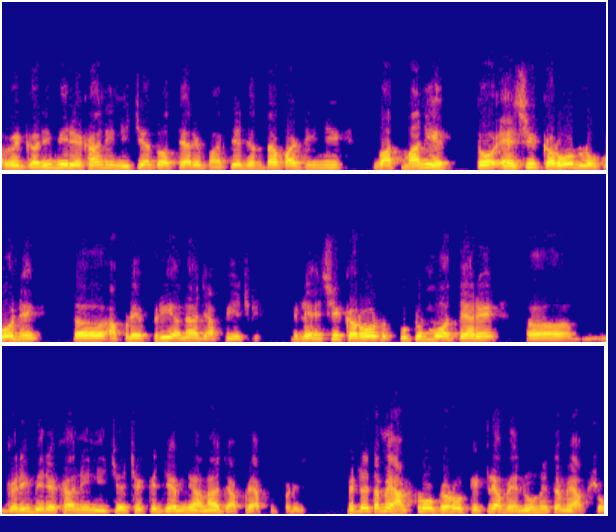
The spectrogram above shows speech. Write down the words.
હવે ગરીબી રેખાની નીચે તો અત્યારે ભારતીય જનતા પાર્ટીની વાત માનીએ તો એસી કરોડ લોકોને આપણે ફ્રી અનાજ આપીએ છીએ. એટલે એસી કરોડ કુટુંબો અત્યારે ગરીબી રેખાની નીચે છે કે જેમને અનાજ આપણે આપવું પડે છે. એટલે તમે આંકડો ગણો કેટલા બહેનોને તમે આપશો?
